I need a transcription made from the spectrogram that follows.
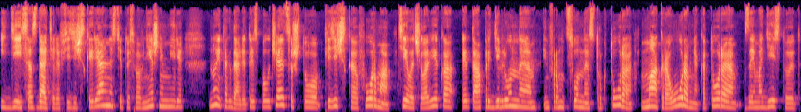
идей создателя физической реальности, то есть во внешнем мире, ну и так далее. То есть получается, что физическая форма тела человека – это определенная информационная структура макроуровня, которая взаимодействует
